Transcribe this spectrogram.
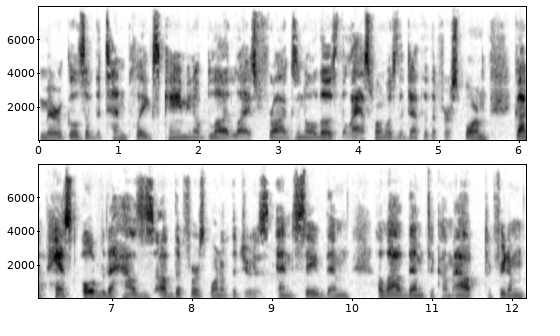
miracles of the ten plagues came, you know, blood, lice, frogs, and all those. The last one was the death of the firstborn. God passed over the houses of the firstborn of the Jews and saved them, allowed them to come out to freedom.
